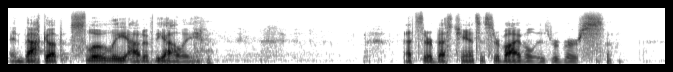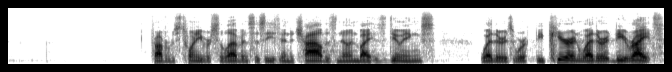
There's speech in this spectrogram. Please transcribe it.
and back up slowly out of the alley. That's their best chance at survival is reverse. Proverbs 20, verse 11 says, Even a child is known by his doings, whether his work be pure and whether it be right.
